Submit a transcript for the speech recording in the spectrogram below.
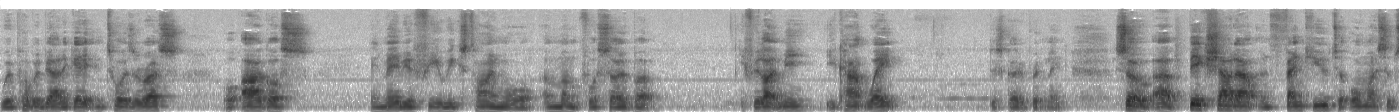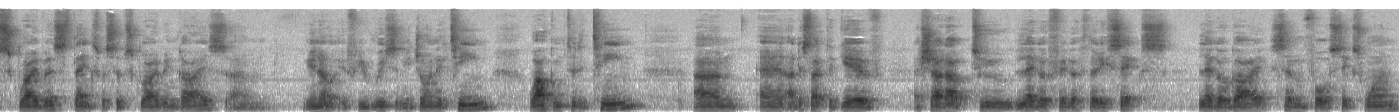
we'll probably be able to get it in Toys R Us or Argos in maybe a few weeks' time or a month or so. But if you're like me, you can't wait. Just go to Bricklink. So, uh, big shout out and thank you to all my subscribers. Thanks for subscribing, guys. Um, you know, if you recently joined the team, welcome to the team. Um, and I'd just like to give a shout out to Lego Figure 36, Lego Guy 7461,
